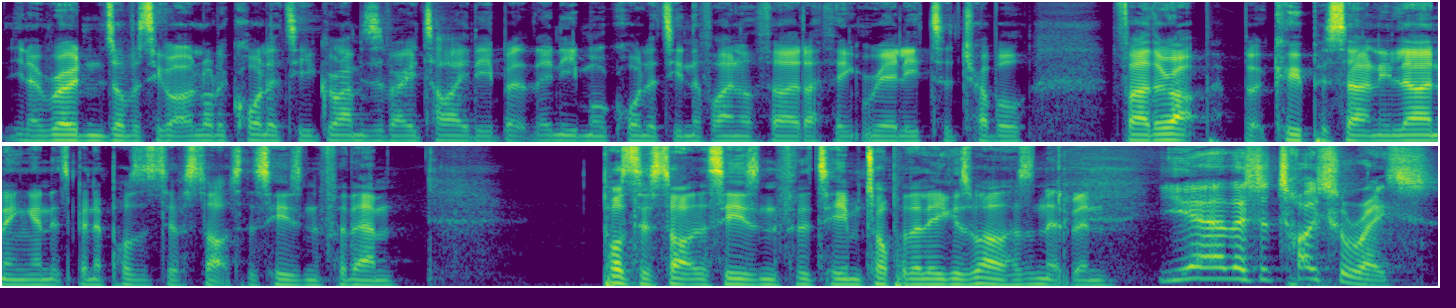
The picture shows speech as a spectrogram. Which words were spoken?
you know Rodon's obviously got a lot of quality. Grimes is very tidy, but they need more quality in the final third. I think really to trouble further up. But Cooper's certainly learning, and it's been a positive start to the season for them positive start of the season for the team, top of the league as well, hasn't it been? Yeah, there's a title race,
